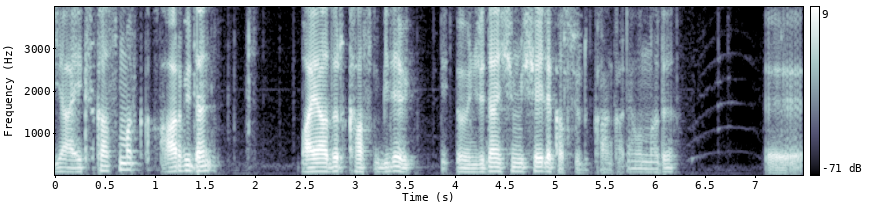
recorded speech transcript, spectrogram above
Ya X kasmak harbiden bayağıdır kas bir de önceden şimdi şeyle kasıyorduk kanka ne onun adı? Ee,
